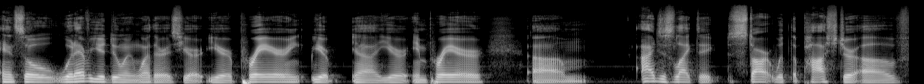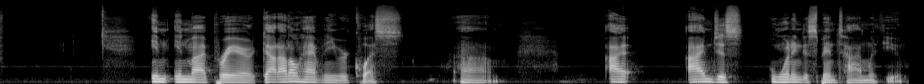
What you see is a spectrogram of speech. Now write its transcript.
And so, whatever you're doing, whether it's your your prayer, your uh, you're in prayer, um, I just like to start with the posture of in in my prayer, God, I don't have any requests. Um, I I'm just wanting to spend time with you.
